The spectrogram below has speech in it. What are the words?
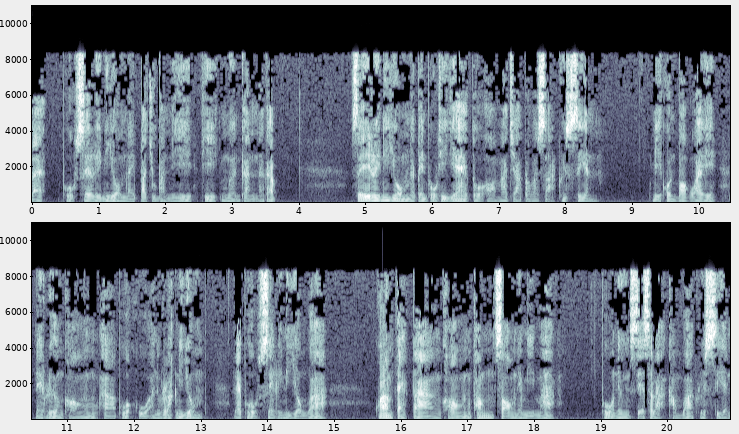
และพวกเสรีนิยมในปัจจุบันนี้ที่เหมือนกันนะครับ เสรีนิยมเป็นพวกที่แยกตัวออกมาจากประวัติศาสตร์คริสเตียน มีคนบอกไว้ในเรื่องของอพวกหัวอนุรักษ์นิยม และพวกเสรีนิยมว่า ความแตกต่างของทั้งสองเนี่ยมีมาก ผู้หนึ่งเสียสละคำว่าคริสเตียน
